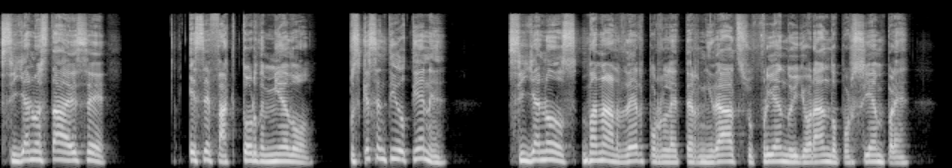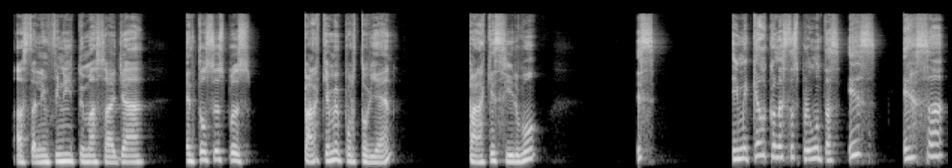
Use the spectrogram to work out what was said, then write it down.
Si ya no está ese, ese factor de miedo, pues ¿qué sentido tiene? Si ya nos van a arder por la eternidad, sufriendo y llorando por siempre, hasta el infinito y más allá, entonces pues, ¿para qué me porto bien? ¿Para qué sirvo? Es... Y me quedo con estas preguntas. ¿Es esa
